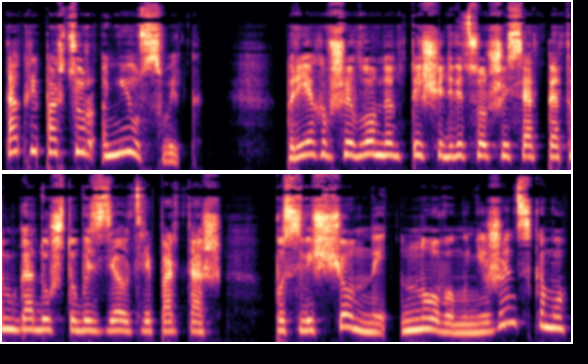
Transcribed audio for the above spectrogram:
Так репортер «Ньюсвик» приехавший в Лондон в 1965 году, чтобы сделать репортаж, посвященный Новому Нижинскому,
